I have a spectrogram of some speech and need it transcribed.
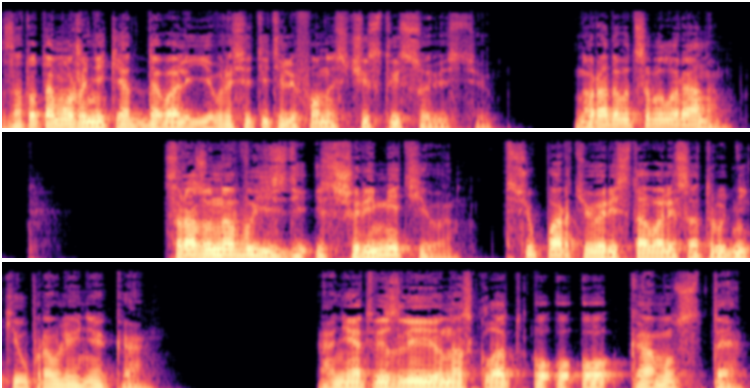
Зато таможенники отдавали Евросети телефоны с чистой совестью. Но радоваться было рано. Сразу на выезде из Шереметьево всю партию арестовали сотрудники управления К. Они отвезли ее на склад ООО «Камус-Т».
